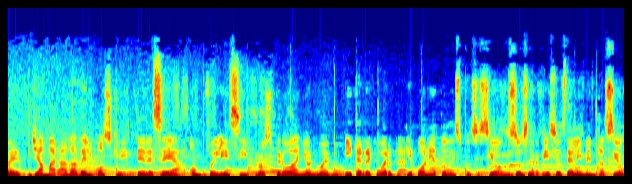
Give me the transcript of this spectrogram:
Llamarada del Bosque te desea un feliz y próspero año nuevo y te recuerda que pone a tu disposición sus servicios de alimentación,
